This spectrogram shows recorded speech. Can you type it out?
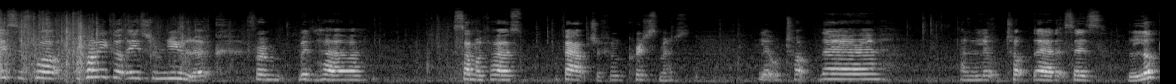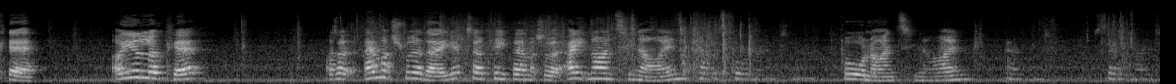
this is what I probably got these from New Look from with her some of her voucher for Christmas. Little top there and a little top there that says look here. Are you lucky? I don't how much were they? You have to tell people how much they were. Eight ninety nine, That was four ninety four ninety nine, and seven ninety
